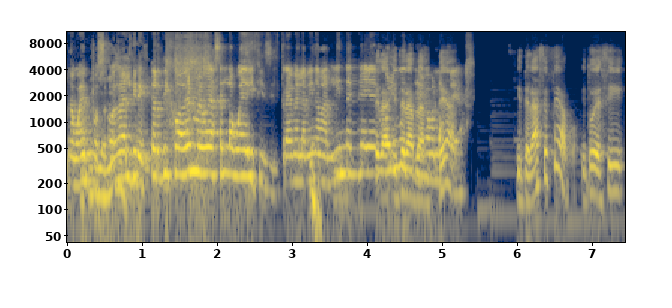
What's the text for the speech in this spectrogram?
Una wea imposible. O sea, el director dijo, a ver, me voy a hacer la wea difícil. Tráeme la mina más linda que haya de la- y te Hollywood la plantea. fea. y te la hace fea. po. Y tú decís,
